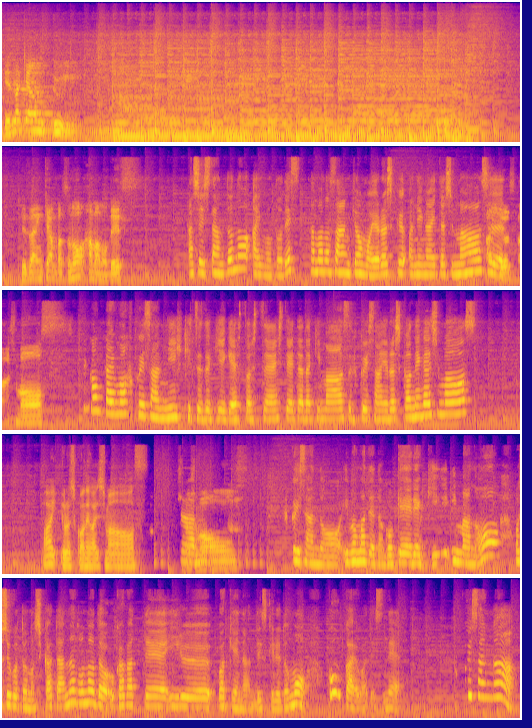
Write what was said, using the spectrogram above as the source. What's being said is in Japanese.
デザキャンドゥイデザインキャンパスの浜野です。アシスタントの相本です。浜野さん、今日もよろしくお願いいたします。はい、よろしくお願いします。で今回も福井さんに引き続きゲスト出演していただきます。福井さん、よろしくお願いします。はい、よろしくお願いします。お願いします。福井さんの今までのご経歴、今のお仕事の仕方などなどを伺っているわけなんですけれども、今回はですね、福井さんが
